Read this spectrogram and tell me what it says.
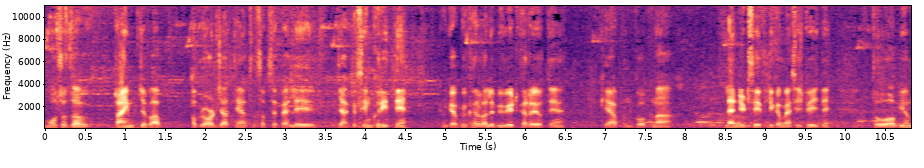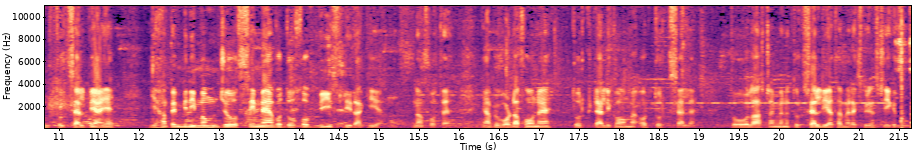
मोस्ट ऑफ़ द टाइम जब आप अब्रॉड जाते हैं तो सबसे पहले जाकर सिम ख़रीदते हैं, क्योंकि आपके घर वाले भी वेट कर रहे होते हैं कि आप उनको अपना लैंडेड सेफली का मैसेज भेज दें। तो अभी हम तुर्क सेल पे आए हैं। यहाँ पे मिनिमम जो सिम है, वो 220 लीरा की है नफ होता है। यहाँ पे वोडाफोन है तुर्क टेलीकॉम है और तुर्क सेल है। तो लास्ट टाइम मैंने तुर्क सेल लिया था, मेरा एक्सपीरियंस ठीक है।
